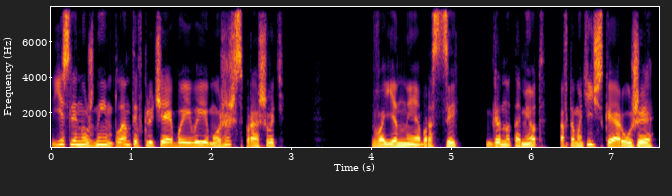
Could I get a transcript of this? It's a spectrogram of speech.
Если нужны импланты, включая боевые, можешь спрашивать». «Военные образцы, гранатомет, автоматическое оружие,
